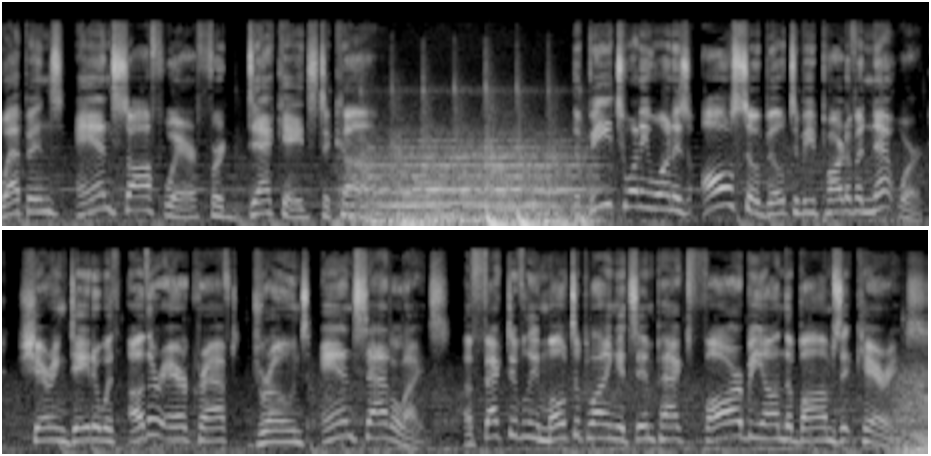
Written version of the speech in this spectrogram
weapons, and software for decades to come. The B-21 is also built to be part of a network, sharing data with other aircraft, drones, and satellites, effectively multiplying its impact far beyond the bombs it carries.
